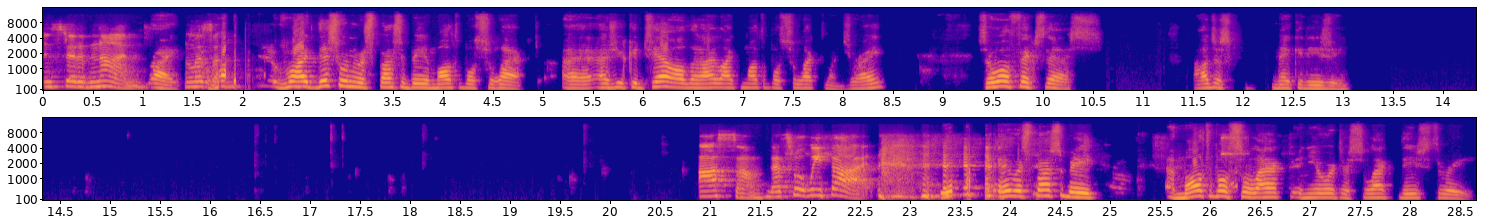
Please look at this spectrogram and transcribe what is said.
instead of none. Right. Unless what, this one was supposed to be a multiple select. Uh, as you can tell that I like multiple select ones, right? So we'll fix this. I'll just make it easy. Awesome. That's what we thought. it was supposed to be a multiple select, and you were to select these three.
